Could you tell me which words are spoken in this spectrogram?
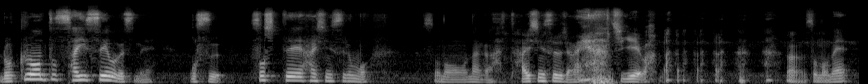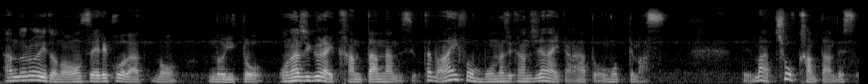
録音と再生をですね、押す。そして配信するも、その、なんか、配信するじゃないな、ちげえわ。うん、そのね、Android の音声レコーダーのノリと同じぐらい簡単なんですよ。多分 iPhone も同じ感じじゃないかなと思ってます。で、まあ、超簡単です。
